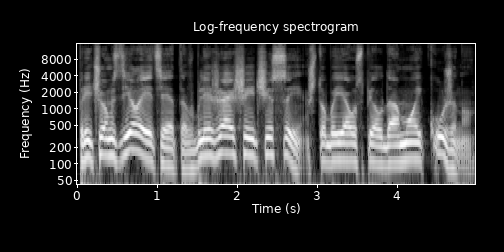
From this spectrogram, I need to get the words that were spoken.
Причем сделаете это в ближайшие часы, чтобы я успел домой к ужину».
